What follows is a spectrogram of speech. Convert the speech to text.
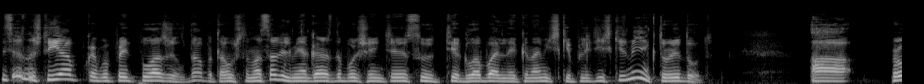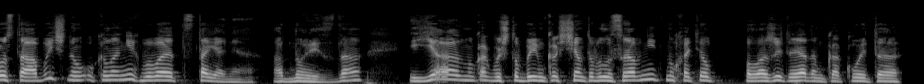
Естественно, что я как бы предположил, да, потому что на самом деле меня гораздо больше интересуют те глобальные экономические и политические изменения, которые идут. А просто обычно около них бывает стояние одно из, да. И я, ну, как бы, чтобы им как с чем-то было сравнить, ну, хотел положить рядом какой-то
